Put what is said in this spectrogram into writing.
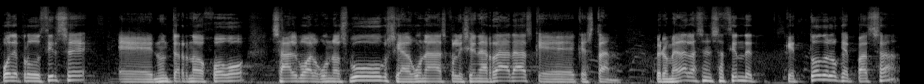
puede producirse en un terreno de juego, salvo algunos bugs y algunas colisiones raras que, que están. Pero me da la sensación de que todo lo que pasa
